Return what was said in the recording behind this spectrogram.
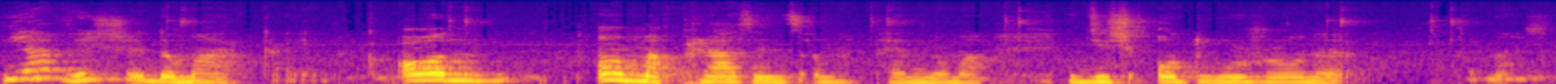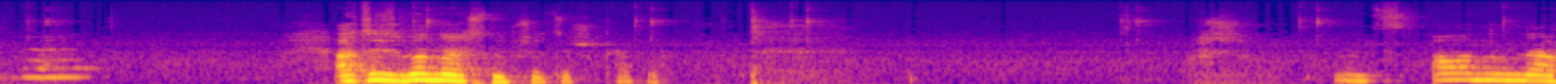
Ja wyślę do Marka jednak. On, on ma prezent, on na pewno ma gdzieś odłożone 14. A to jest 12 przecież kawa. Więc on na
